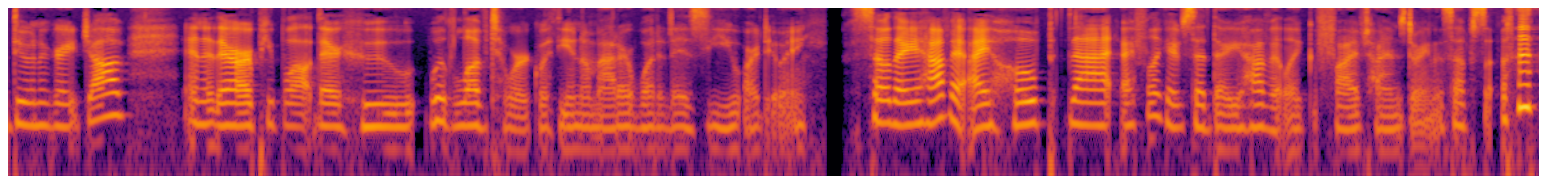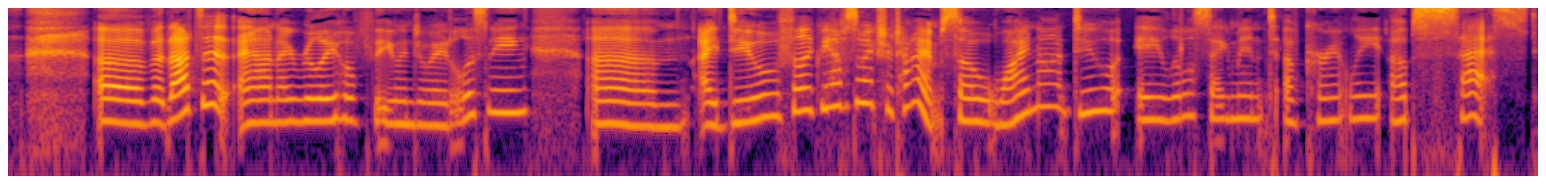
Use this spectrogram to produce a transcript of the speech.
doing a great job and that there are people out there who would love to work with you no matter what it is you are doing. So there you have it. I hope that I feel like I've said there you have it like five times during this episode. uh, but that's it. And I really hope that you enjoyed listening. Um, I do feel like we have some extra time. So why not do a little segment of currently obsessed?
